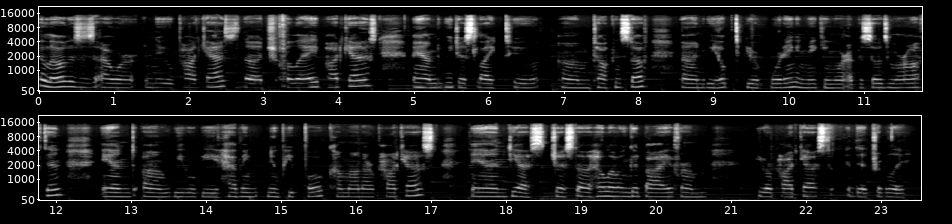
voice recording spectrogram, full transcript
Hello, this is our new podcast, the AAA podcast, and we just like to um, talk and stuff. And we hope to be recording and making more episodes more often. And um, we will be having new people come on our podcast. And yes, just a hello and goodbye from your podcast, the Triple A.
